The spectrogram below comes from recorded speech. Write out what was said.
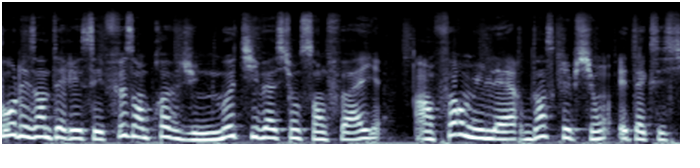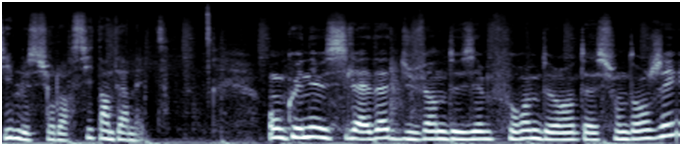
Pour les intéressés faisant preuve d'une motivation sans faille, un formulaire d'inscription est accessible sur leur site internet. On connaît aussi la date du 22e Forum de d'Angers.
